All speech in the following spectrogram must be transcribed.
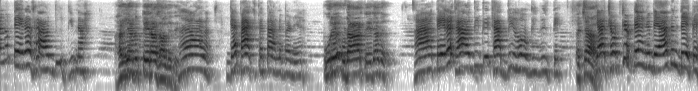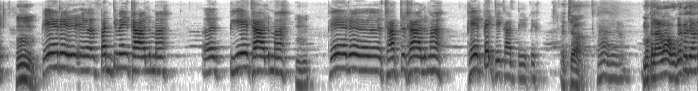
ਇਹਨੂੰ ਤੇਰਾ ਸਾਲ ਦੀ ਸੀ ਮੈਂ। ਹੱਲਿਆਂ ਨੂੰ 13 ਸਾਲ ਦੇ ਤੇ। ਹਾਂ ਜਦ ਪਾਕਿਸਤਾਨ ਬਣਿਆ। ਪੂਰੇ ਉਡਾਰ ਤੇ ਜਦ ਹਾਂ ਤੇਰਾ ਸਾਲ ਦੀ ਸੀ ਸ਼ਾਦੀ ਹੋ ਗਈ ਵੀ ਤੇ। ਅੱਛਾ। ਜਾਂ ਛੋਟੇ ਛੋਟੇ ਨੇ ਵਿਆਹ ਦਿੰਦੇ ਤੇ। ਹੂੰ। ਫਿਰ ਅਹ, ਪੰਜਵੇਂ ਸਾਲ ਮਾ ਤੀਏ ਸਾਲ ਮਾ ਹੂੰ। ਫਿਰ ਅਹ, ਸੱਤ ਸਾਲ ਮਾ ਫਿਰ ਭੇਜੇ ਕਰਦੇ ਤੇ। ਅੱਛਾ। ਹਾਂ। ਮਕਲਾਵਾ ਹੋ ਗਿਆ ਤਾਂ ਜਦ?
